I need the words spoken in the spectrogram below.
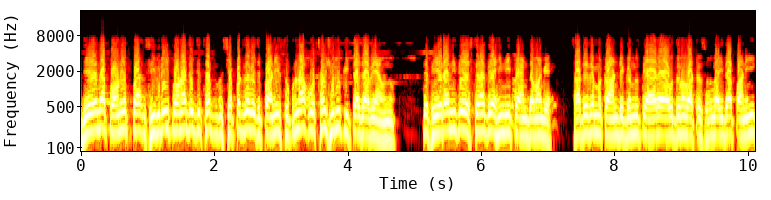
ਜੇ ਇਹਨਾਂ ਪਾਉਣੇ ਪ- ਸੀਵਰੇਜ ਪਾਉਣਾ ਤੇ ਜਿੱਥੇ ਛੱਪੜ ਦੇ ਵਿੱਚ ਪਾਣੀ ਸੁੱਟਣਾ, ਉੱਥੋਂ ਸ਼ੁਰੂ ਕੀਤਾ ਜਾਵੇ ਉਹਨੂੰ ਤੇ ਫੇਰ ਆ ਨਹੀਂ ਤੇ ਇਸ ਤਰ੍ਹਾਂ ਤੇ ਅਸੀਂ ਨਹੀਂ ਪੈਣ ਦੇਵਾਂਗੇ। ਸਾਡੇ ਤੇ ਮਕਾਨ ਡਿੱਗਣ ਨੂੰ ਤਿਆਰ ਹੈ ਉਧਰੋਂ ਵਾਟਰ ਸਪਲਾਈ ਦਾ ਪਾਣੀ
